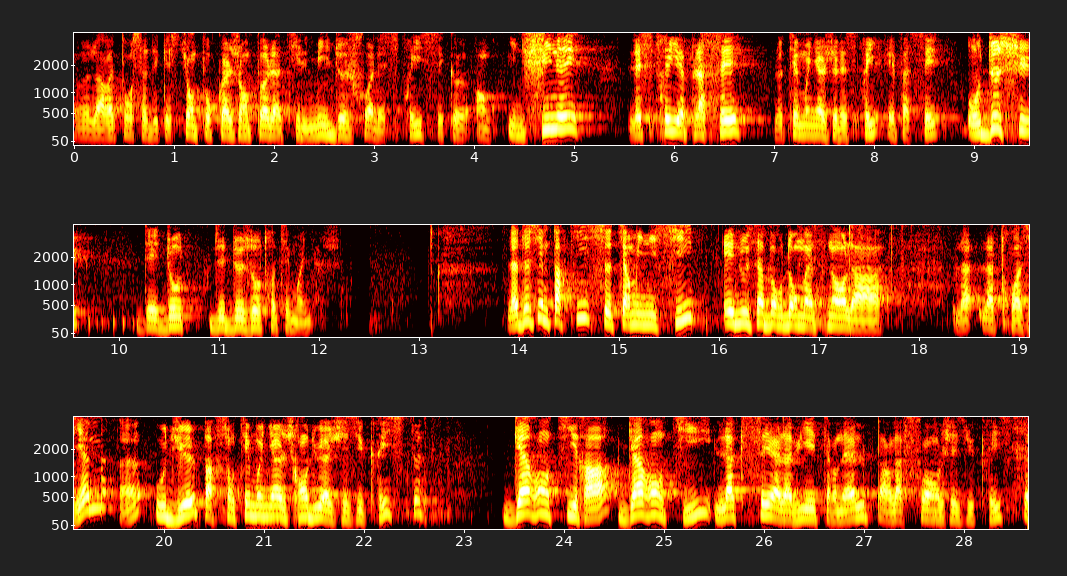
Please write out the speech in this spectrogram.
euh, la réponse à des questions. Pourquoi Jean-Paul a-t-il mis deux fois l'Esprit? C'est que, in fine, l'Esprit est placé, le témoignage de l'Esprit est passé au-dessus des deux autres témoignages. La deuxième partie se termine ici et nous abordons maintenant la, troisième, hein, où Dieu, par son témoignage rendu à Jésus-Christ, garantira, garantit l'accès à la vie éternelle par la foi en Jésus-Christ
